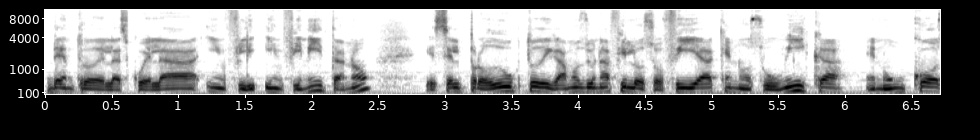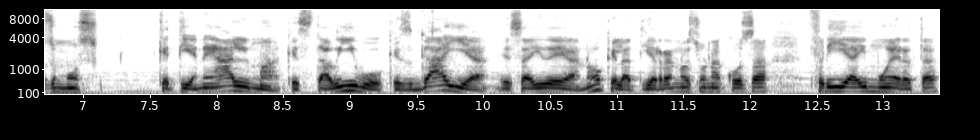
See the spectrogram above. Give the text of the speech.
dentro de la escuela infinita, ¿no? Es el producto, digamos, de una filosofía que nos ubica en un cosmos que tiene alma, que está vivo, que es Gaia, esa idea, ¿no? Que la Tierra no es una cosa fría y muerta,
